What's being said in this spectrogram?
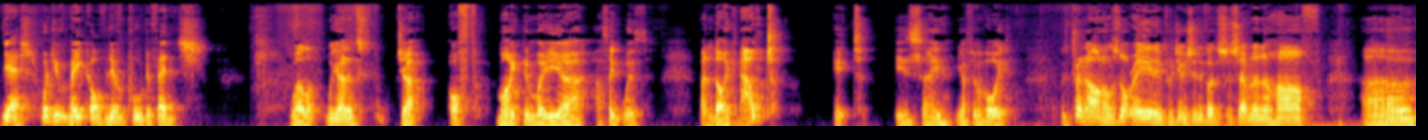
yes, what do you make of Liverpool defence? Well, we had a chat off Mike, didn't we? Uh, I think with Van Dijk out, it is uh, you have to avoid because Trent Arnold's not really producing the goods for seven and a half. Uh,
